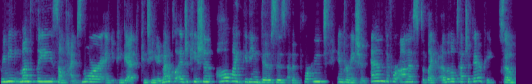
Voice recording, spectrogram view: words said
We meet monthly, sometimes more, and you can get continuing medical education, all while getting doses of important information. And if we're honest, like a little touch of therapy. So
